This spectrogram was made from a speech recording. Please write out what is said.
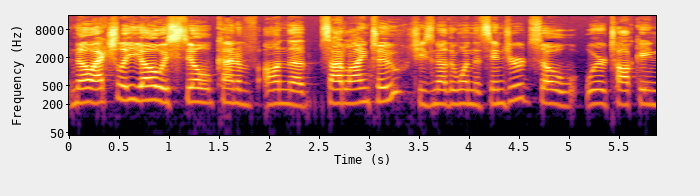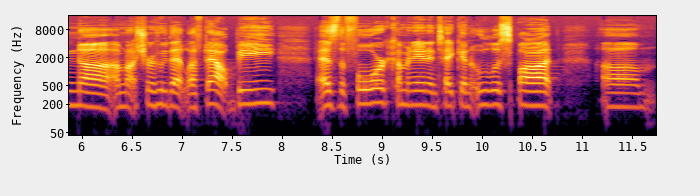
No, actually, Yo is still kind of on the sideline too. She's another one that's injured. So we're talking. Uh, I'm not sure who that left out. B as the four coming in and taking Ula's spot. Um,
